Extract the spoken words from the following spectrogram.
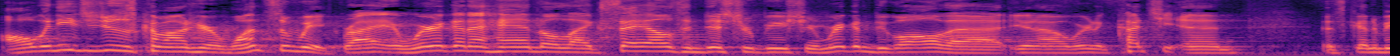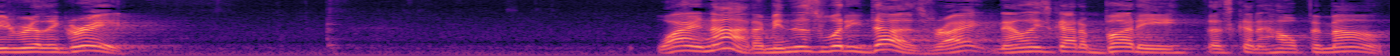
all we need you to do is come out here once a week, right? And we're going to handle like sales and distribution. We're going to do all that. You know, we're going to cut you in. It's going to be really great. Why not? I mean, this is what he does, right? Now he's got a buddy that's going to help him out.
